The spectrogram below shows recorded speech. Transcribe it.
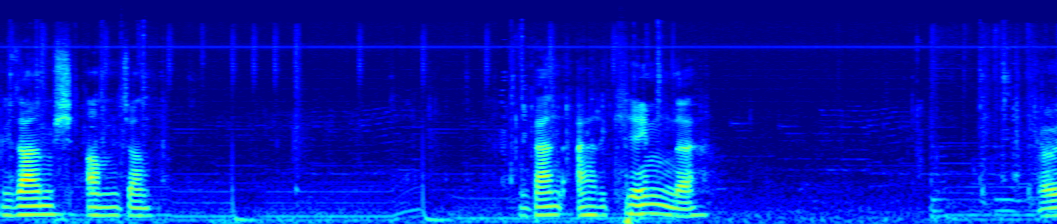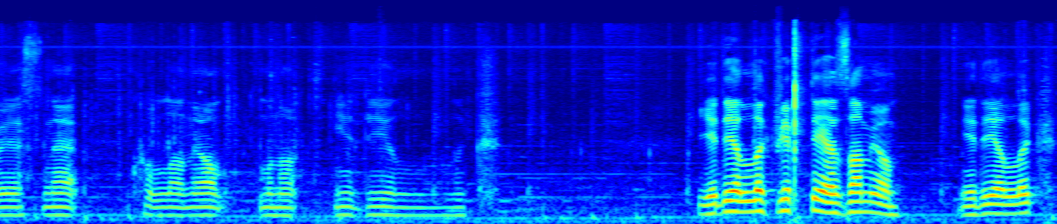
Güzelmiş amcan. Ben erkeğim de. Öylesine kullanıyorum bunu 7 yıllık. 7 yıllık VIP de yazamıyorum. 7 yıllık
